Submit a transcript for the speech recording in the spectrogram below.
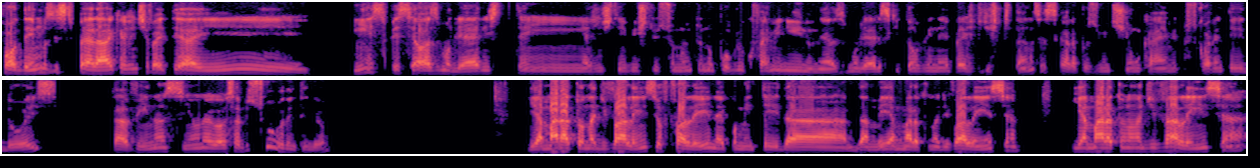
podemos esperar que a gente vai ter aí em especial as mulheres têm, a gente tem visto isso muito no público feminino, né? As mulheres que estão vindo aí para as distâncias, cara, para os 21 km, para os 42, tá vindo assim um negócio absurdo, entendeu? E a maratona de Valência, eu falei, né? Comentei da, da meia maratona de Valência. E a maratona de Valência,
